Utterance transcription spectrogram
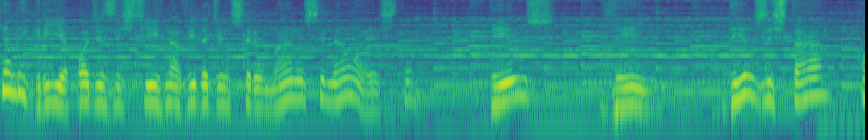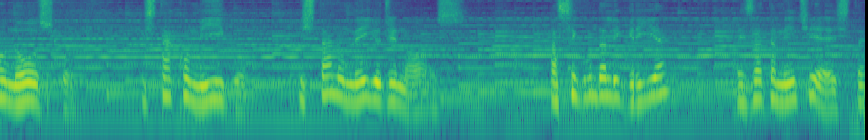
Que alegria pode existir na vida de um ser humano se não esta? Deus vem. Deus está conosco, está comigo, está no meio de nós. A segunda alegria é exatamente esta.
